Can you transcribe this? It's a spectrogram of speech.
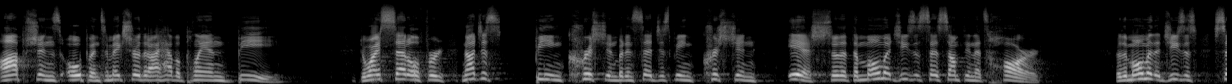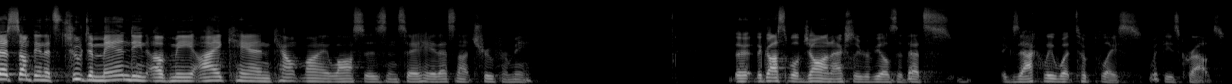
options open, to make sure that I have a plan B? Do I settle for not just being Christian, but instead just being Christian ish, so that the moment Jesus says something that's hard, or the moment that Jesus says something that's too demanding of me, I can count my losses and say, hey, that's not true for me. The, the Gospel of John actually reveals that that's exactly what took place with these crowds.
